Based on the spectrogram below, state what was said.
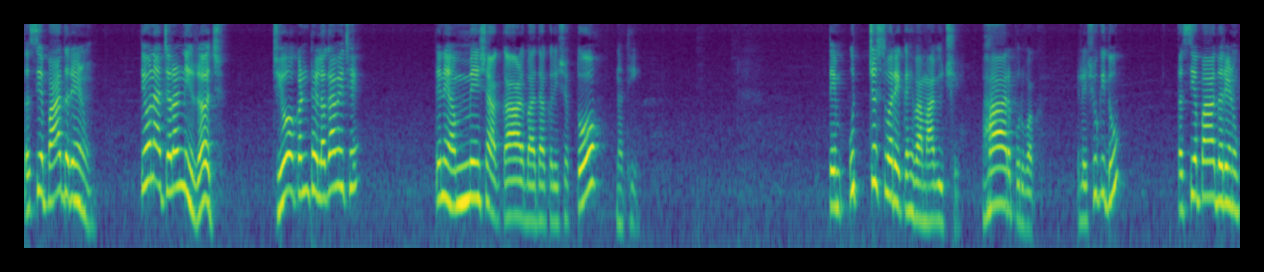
તસ્ય પાદ રેણુ. તેઓના ચરણની રજ જેઓ કંઠે લગાવે છે, તેને હંમેશા કાળ બાધા કરી શકતો નથી. તેમ ઉચ્ચ સ્વરે કહેવામાં આવ્યું છે. ભારપૂર્વક. એટલે શું કીધું? તસ્ય પાદરેણું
